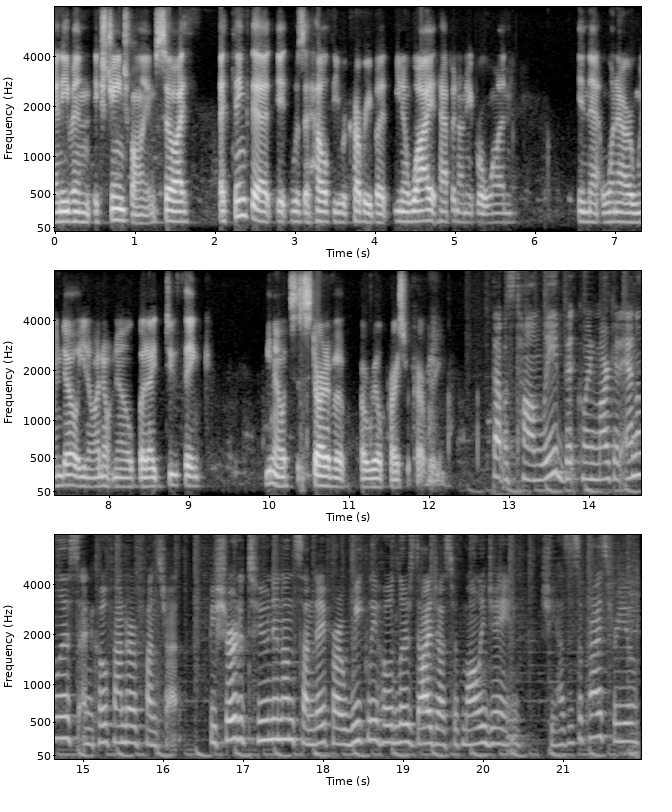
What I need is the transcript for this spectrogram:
and even exchange volume. So I I think that it was a healthy recovery, but you know why it happened on April one in that one hour window, you know, I don't know, but I do think, you know, it's the start of a, a real price recovery. That was Tom Lee, Bitcoin market analyst and co-founder of Fundstrat. Be sure to tune in on Sunday for our weekly Hodler's Digest with Molly Jane. She has a surprise for you.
